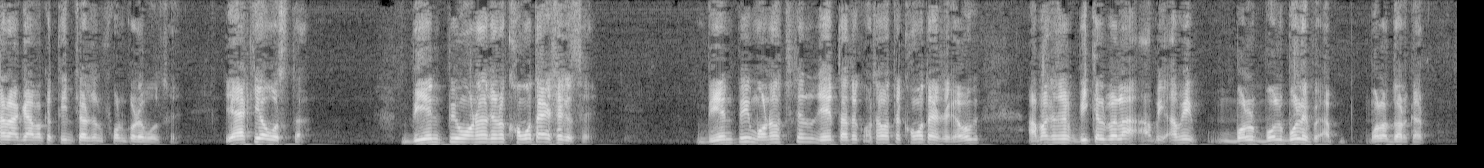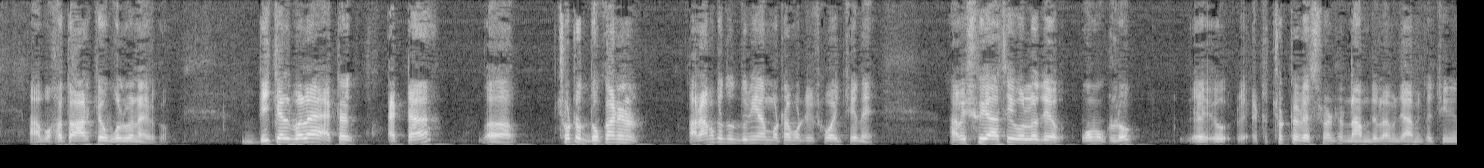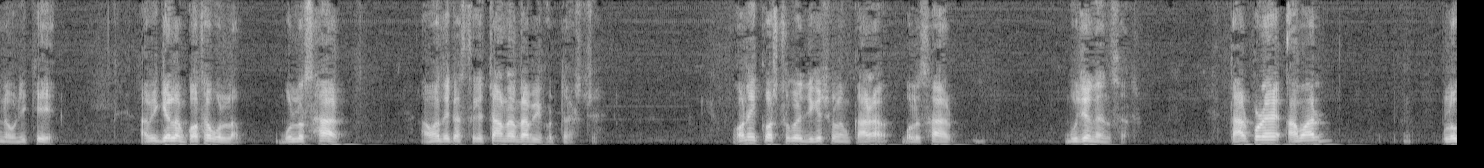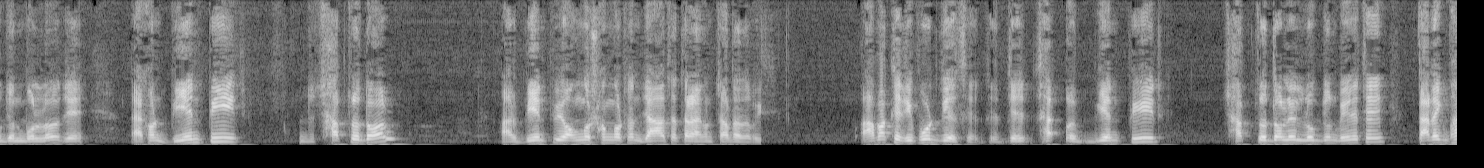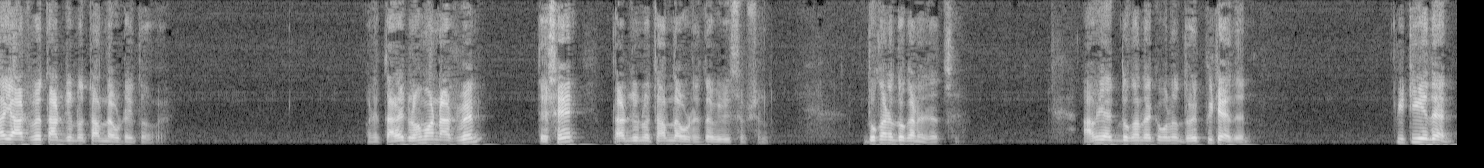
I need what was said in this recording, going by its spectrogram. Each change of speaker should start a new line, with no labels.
আসার আগে আমাকে তিন, চারজন ফোন করে বলছে। একই অবস্থা। বিএনপি মনে হয় যেন ক্ষমতায় এসে গেছে। বিএনপি মনে হচ্ছে যেন যে তাদের কথাবার্তা ক্ষমতায় এসে গেছে। এবং আমার কাছে বিকেলবেলা আমি আমি বল- বল- বলে বলার দরকার। হয়তো আর কেউ বলবে না এরকম। বিকেলবেলা একটা একটা ছোট দোকানের, আর আমাকে তো দুনিয়া মোটামুটি সবাই চেনে। আমি শুয়ে আছি বলল যে অমুক লোক একটা ছোট্ট রেস্টুরেন্টের নাম দিলাম যে, আমি তো চিনি না উনি কে। আমি গেলাম, কথা বললাম। বলল, স্যার, আমাদের কাছ থেকে চাঁদা দাবি করতে আসছে। অনেক কষ্ট করে জিজ্ঞেস করলাম, কারা? বলে স্যার, বুঝে নেন, স্যার। তারপরে আমার লোকজন বলল যে, এখন বিএনপির ছাত্র দল আর বিএনপি অঙ্গ সংগঠন যা আছে তারা এখন চাঁদা দাবি আমাকে রিপোর্ট দিয়েছে যে- বিএনপির ছাত্র দলের লোকজন বেড়েছে তারেক ভাই আসবে, তার জন্য চান্দা উঠাইতে হবে। মানে তারেক রহমান আসবেন দেশে, তার জন্য চান্দা উঠাতে হবে রিসেপশন দোকানে দোকানে যাচ্ছে। আমি এক দোকানদারকে বললাম, ধরে পিটিয়ে দেন। পিটিয়ে দেন।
